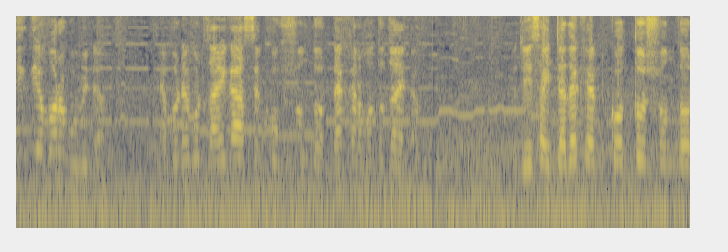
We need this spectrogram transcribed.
দিক দিয়ে মরুভূমি না। এমন এমন জায়গা আছে, খুব সুন্দর, দেখার মতো জায়গা। যে সাইডটা দেখেন, কত সুন্দর।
